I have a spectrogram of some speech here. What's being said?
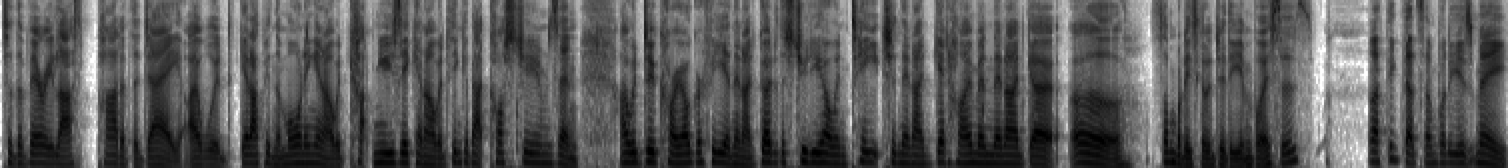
to the very last part of the day. I would get up in the morning and I would cut music and I would think about costumes and I would do choreography and then I'd go to the studio and teach and then I'd get home and then I'd go, oh, somebody's got to do the invoices. I think that somebody is me.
